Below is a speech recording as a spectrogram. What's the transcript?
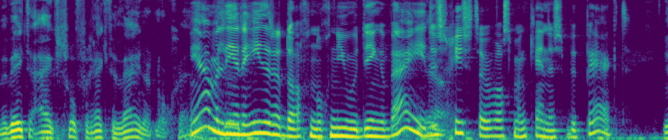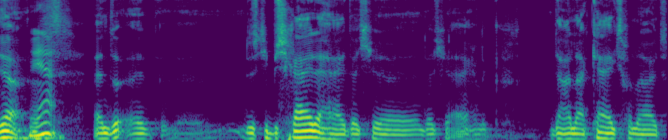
we weten eigenlijk zo verrekte weinig nog. Hè? Ja, we leren iedere dag nog nieuwe dingen bij. Ja. Dus gisteren was mijn kennis beperkt. Ja, Ja, en de- dus die bescheidenheid, dat je, dat je eigenlijk daarnaar kijkt vanuit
